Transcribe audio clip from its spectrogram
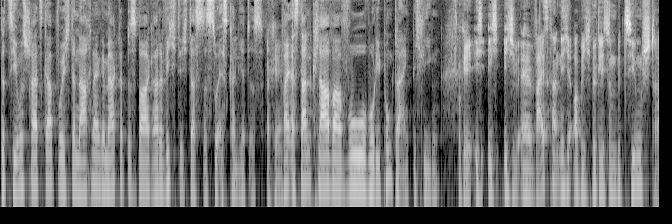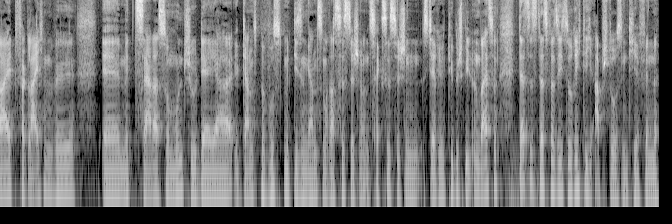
Beziehungsstreits gehabt, wo ich dann nachhinein gemerkt habe, es war gerade wichtig, dass das so eskaliert ist. Okay. Weil erst dann klar war, wo, wo die Punkte eigentlich liegen. Okay, ich, ich, ich äh, weiß gerade nicht, ob ich wirklich so einen Beziehungsstreit vergleichen will äh, mit Serdar Somuncu, der ja ganz bewusst mit diesen ganzen rassistischen und sexistischen Stereotypen spielt. Und weißt du, das ist das, was ich so richtig abstoßend hier finde.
